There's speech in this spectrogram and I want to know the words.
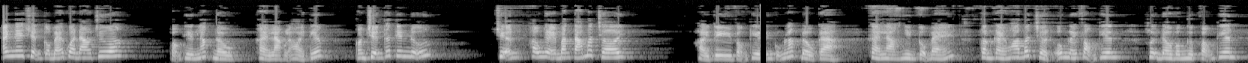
Anh nghe chuyện cậu bé quả đào chưa? Vọng thiên lắc đầu, khải lạc lại hỏi tiếp. Còn chuyện thất tiên nữ? Chuyện hậu nghệ bắn tám mặt trời? Hỏi gì vọng thiên cũng lắc đầu cả. Khải lạc nhìn cậu bé còn cài hoa bất chợt ôm lấy vọng thiên dụi đầu vào ngực vọng thiên.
